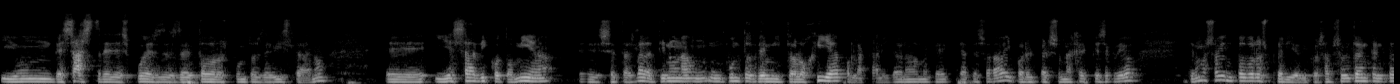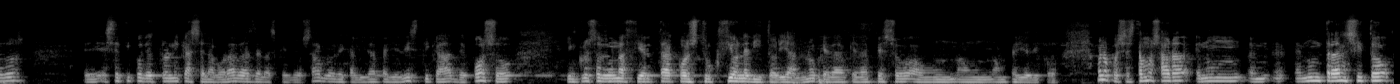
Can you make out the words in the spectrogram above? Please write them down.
y un desastre después desde todos los puntos de vista. ¿no? Eh, y esa dicotomía eh, se traslada, tiene un, punto de mitología por la calidad enorme que, atesoraba y por el personaje que se creó. Tenemos hoy en todos los periódicos, absolutamente en todos, eh, ese tipo de crónicas elaboradas de las que yo os hablo, de calidad periodística, de pozo, incluso de una cierta construcción editorial ¿no? que, da, que peso a un, a, un, a un, periódico. Bueno, pues estamos ahora en un, en, en un tránsito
